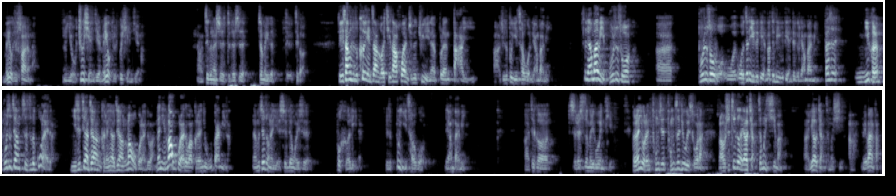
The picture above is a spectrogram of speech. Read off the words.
没有就算了嘛，有就衔接，没有就不衔接嘛。啊，这个呢是指的是这么一个这个这个，第三个就是客运站和其他换乘的距离呢不能大于啊，就是不宜超过两百米。这两百米不是说呃不是说我我我这里一个点到这里一个点这个两百米，但是你可能不是这样直直的过来的，你是这样这样可能要这样绕过来对吧？那你绕过来的话可能就五百米了，那么这种呢也是认为是不合理的，就是不宜超过两百米啊，这个指的是这么一个问题。可能有人同学同时就会说了，老师这个要讲这么细吗？啊，要讲这么细啊，没办法。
